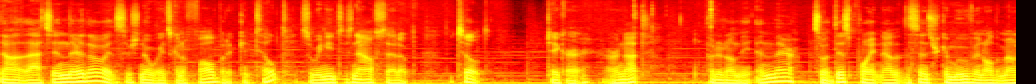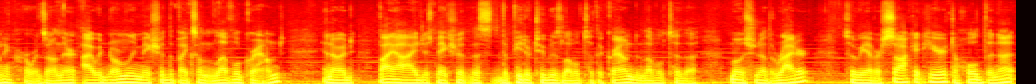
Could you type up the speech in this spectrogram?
Now that that's in there though, there's no way it's going to fall, but it can tilt. So we need to now set up the tilt. Take our, our nut, put it on the end there. So at this point, now that the sensor can move and all the mounting hardware's on there, I would normally make sure the bike's on level ground, and I would, by eye, just make sure that this, the pitot tube is level to the ground and level to the motion of the rider. So we have our socket here to hold the nut,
